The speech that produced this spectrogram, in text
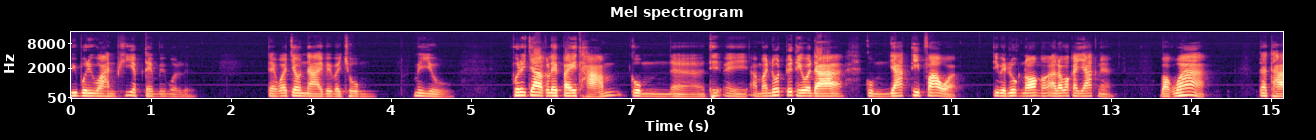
มีบริวารเพียบเต็มไปหมดเลย แต่ว่าเจ้านายไปประชุมไม่อยู่พระเจ้าก็เลยไปถามกลุ่มที่ไอ้อมนุษย์หรือเทวดากลุ่มยักษ์ที่เฝ้าอะ ที่เป็นลูกน้องของอารวกยักษ์เนี่ย บอกว่าตถา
